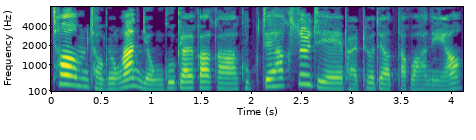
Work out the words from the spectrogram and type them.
처음 적용한 연구 결과가 국제학술지에 발표되었다고 하네요.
